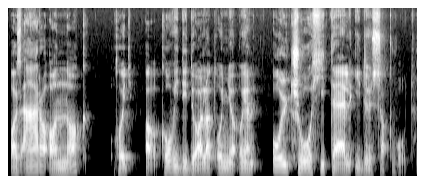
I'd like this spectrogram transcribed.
az ára annak, hogy a Covid idő alatt olyan olcsó hitel időszak volt.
